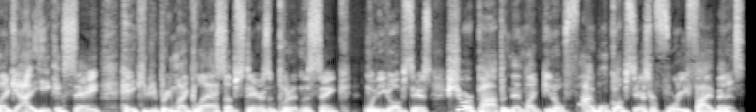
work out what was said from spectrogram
Like I, he could say, "Hey, can you bring my glass upstairs and put it in the sink when you go upstairs?" Sure, pop. And then like you know, I won't go upstairs for 45 minutes,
